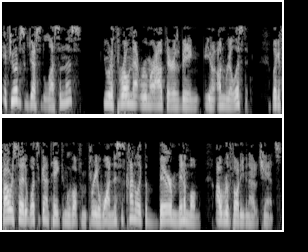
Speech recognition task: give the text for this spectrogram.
if you had suggested less than this, you would have thrown that rumor out there as being you know unrealistic. Like if I would have said what's it going to take to move up from three to one, this is kind of like the bare minimum I would have thought even had a chance.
